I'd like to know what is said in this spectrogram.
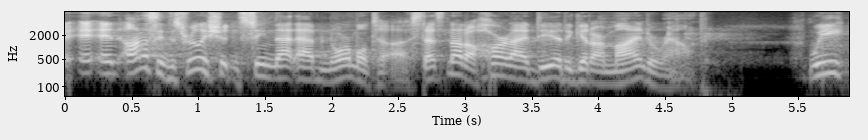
And honestly, this really shouldn't seem that abnormal to us. That's not a hard idea to get our mind around. We,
